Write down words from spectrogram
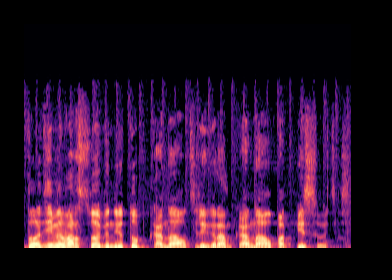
Владимир Варсобин, YouTube канал, телеграм-канал. Подписывайтесь.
